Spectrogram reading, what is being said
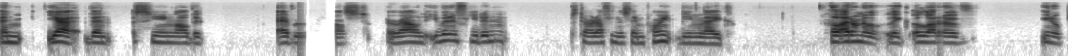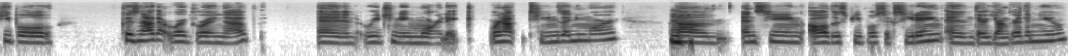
and yeah then seeing all the everyone else around even if you didn't start off in the same point being like well i don't know like a lot of you know people because now that we're growing up and reaching a more like we're not teens anymore Mhm. um and seeing all those people succeeding and they're younger than you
